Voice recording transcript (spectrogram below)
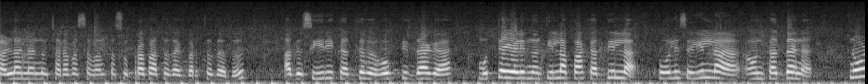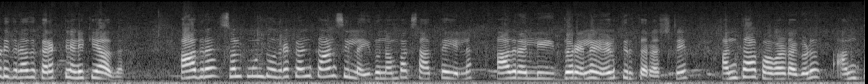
ಕಳ್ಳನನ್ನು ಚರಬಸವಂತ ಸುಪ್ರಭಾತದಾಗ ಬರ್ತದದು ಅದು. ಸೀರೆ ಕದ್ದ ಹೋಗ್ತಿದ್ದಾಗ ಮುತ್ತೆ ಹೇಳಿದಂತಿಲ್ಲಪ್ಪ ಕದ್ದಿಲ್ಲ. ಪೊಲೀಸ್ ಇಲ್ಲ, ಅವ್ನು ಕದ್ದನ. ನೋಡಿದ್ರೆ ಅದು ಕರೆಕ್ಟ್ ಎಣಿಕೆ ಅದ ಆದ್ರೆ ಸ್ವಲ್ಪ ಮುಂದೆ ಕಣ್ಣು ಕಾಣಿಸಿಲ್ಲ. ಇದು ನಂಬಕ್ಕೆ ಸಾಧ್ಯ ಇಲ್ಲ. ಆದ್ರೆ ಅಲ್ಲಿ ಇದ್ದವರೆಲ್ಲ ಹೇಳ್ತಿರ್ತಾರೆ ಅಷ್ಟೇ. ಅಂಥ ಪವಾಡಗಳು, ಅಂಥ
